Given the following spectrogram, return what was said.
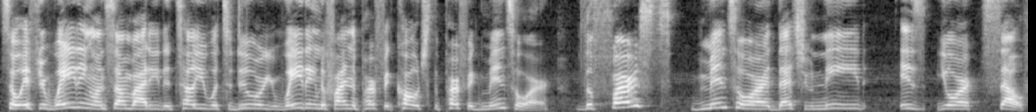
So if you're waiting on somebody to tell you what to do or you're waiting to find the perfect coach, the perfect mentor, the first mentor that you need is yourself.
